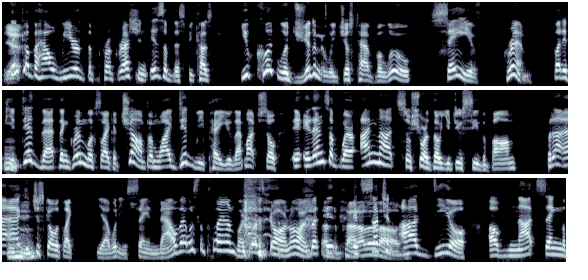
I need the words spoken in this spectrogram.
Yeah. think of how weird the progression is of this because you could legitimately just have Velou save Grim. But if Hmm. you did that, then Grim looks like a chump, and why did we pay you that much? So it, it ends up where I'm not so sure, though you do see the bomb, but I, I, I could Mhm. just go with like, yeah, what are you saying now? That was the plan? Like, what's going on? But it- it's such an odd deal of not saying the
